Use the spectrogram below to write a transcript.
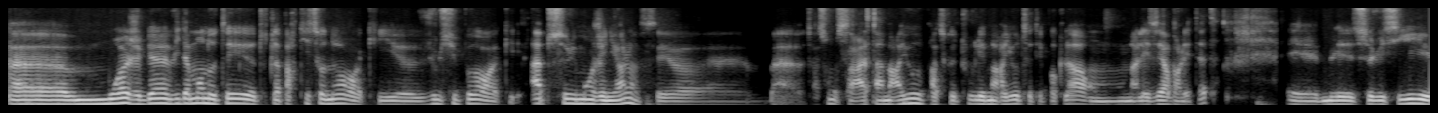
Euh, moi, j'ai bien évidemment noté euh, toute la partie sonore qui, euh, vu le support, qui est absolument génial. C'est, euh, bah, de toute façon, ça reste un Mario, parce que tous les Mario de cette époque-là, on, a les airs dans les têtes. Mais celui-ci,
